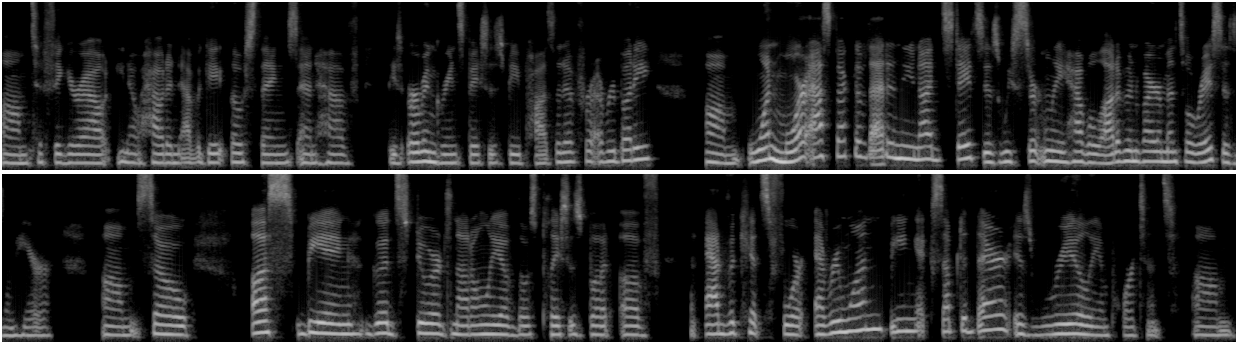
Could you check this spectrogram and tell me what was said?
um, to figure out you know how to navigate those things and have these urban green spaces be positive for everybody um, one more aspect of that in the United States is we certainly have a lot of environmental racism here. Um, so, us being good stewards not only of those places, but of advocates for everyone being accepted there is really important. Um,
